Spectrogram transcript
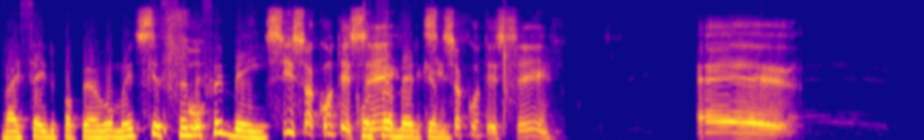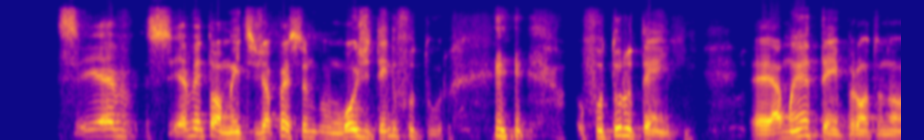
vai sair do papel em algum momento, porque se Sander for, foi bem. Se isso acontecer, se isso acontecer, é, se, se, eventualmente, já pensando, hoje tem do futuro. o futuro tem. É, amanhã tem, pronto. No,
